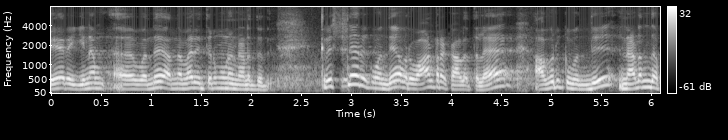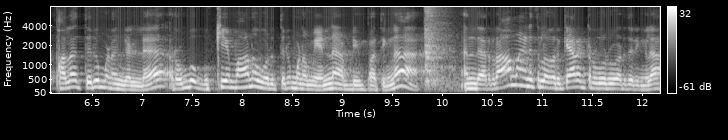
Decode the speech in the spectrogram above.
வேறு இனம் வந்து அந்த மாதிரி திருமணம் நடந்தது. கிருஷ்ணருக்கு வந்து அவர் வாழ்கிற காலத்தில் அவருக்கு வந்து நடந்த பல திருமணங்களில் ரொம்ப முக்கியமான ஒரு திருமணம் என்ன அப்படின்னு பார்த்தீங்கன்னா அந்த ராமாயணத்தில் ஒரு கேரக்டர் வருவார் தெரியுங்களா?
